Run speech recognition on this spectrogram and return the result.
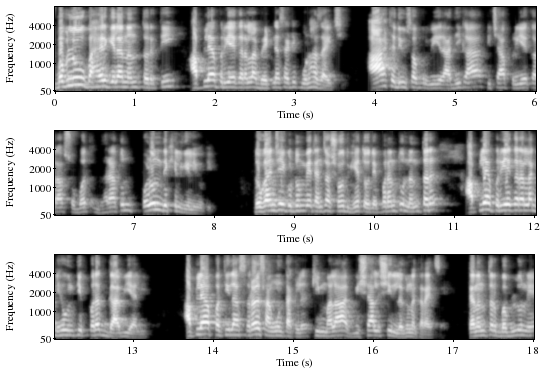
बबलू बाहेर गेल्यानंतर ती आपल्या प्रियकराला भेटण्यासाठी पुन्हा जायची. आठ दिवसापूर्वी राधिका तिच्या प्रियकरासोबत घरातून पळून देखील गेली होती. दोघांचे कुटुंबीय त्यांचा शोध घेत होते परंतु नंतर आपल्या प्रियकराला घेऊन ती परत गावी आली. आपल्या पतीला सरळ सांगून टाकलं की मला विशालशी लग्न करायचंय. त्यानंतर बबलूने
